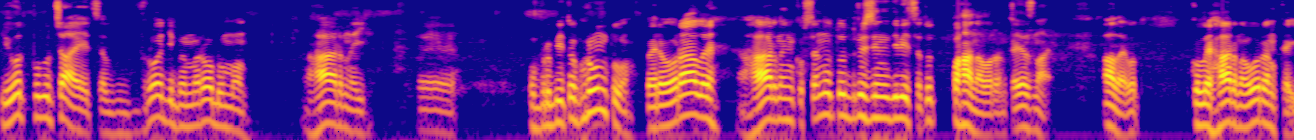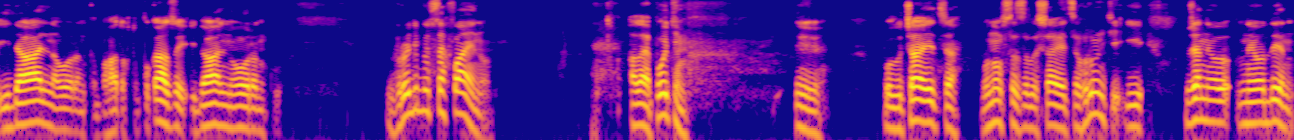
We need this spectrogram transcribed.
І от виходить, вроді би ми робимо гарний е, обробіток ґрунту, переорали, гарненько все. Ну тут, друзі, не дивіться, тут погана оранка, я знаю. Але от коли гарна оранка, ідеальна оранка, багато хто показує ідеальну оранку. Вроді би все файно. Але потім, і, виходить, воно все залишається в ґрунті, і вже не, не один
